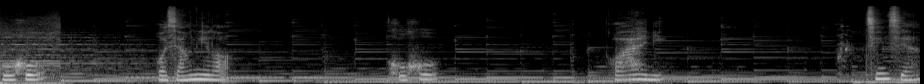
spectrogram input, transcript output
呼呼，我想你了。呼呼，我爱你。清闲，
